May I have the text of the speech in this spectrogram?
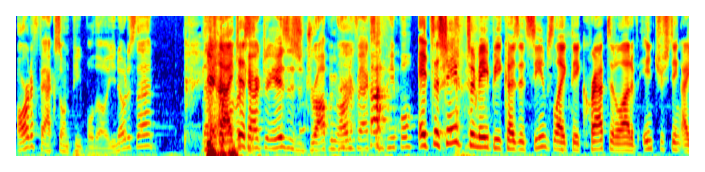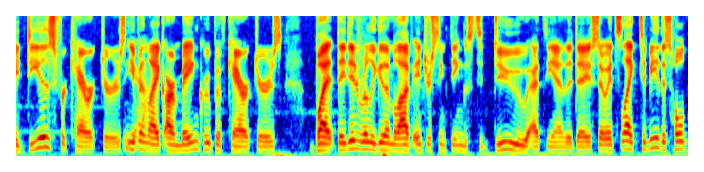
artifacts on people, though. You notice that? Yeah, That's I just- character is is dropping artifacts on people. it's a shame to me because it seems like they crafted a lot of interesting ideas for characters, even Yeah. like our main group of characters, but they didn't really give them a lot of interesting things to do at the end of the day. So it's like to me this whole,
